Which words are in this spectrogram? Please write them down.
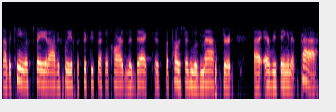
Now, the King of Spade, obviously, is the 52nd card in the deck. It's the person who has mastered uh, everything in its path.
